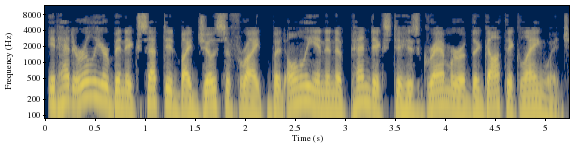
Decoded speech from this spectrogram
It had earlier been accepted by Joseph Wright but only in an appendix to his Grammar of the Gothic language.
